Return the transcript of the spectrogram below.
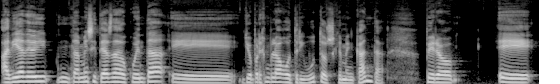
a día de hoy también, si te has dado cuenta, eh, yo por ejemplo hago tributos, que me encanta, pero... Eh,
